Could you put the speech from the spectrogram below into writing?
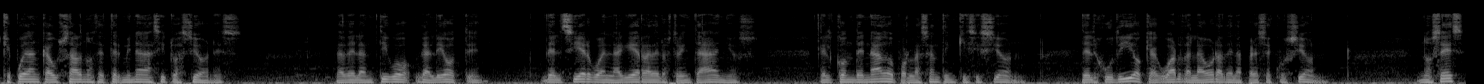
que puedan causarnos determinadas situaciones, la del antiguo galeote, del siervo en la guerra de los treinta años, del condenado por la Santa Inquisición, del judío que aguarda la hora de la persecución. Nos es,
